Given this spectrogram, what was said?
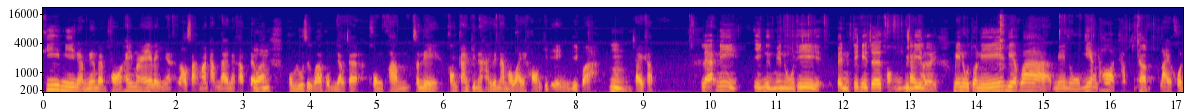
พี่มีแหนมเนืองแบบห่อให้ไหมอะไรเงี้ยเราสามารถทำได้นะครับ แต่ว่าอือฮึ ผมรู้สึกว่าผมอยากจะคงความเสน่ห์ของการกินอาหารเวียดนามเอาไว้ห่อกินเองดีกว่า อืมใช่ครับ และนี่อีกหนึ่งเมนูที่เป็นซิกเนเจอร์ของวิลลี่ใช่ครับ เลย เมนูตัวนี้เรียกว่าเมนูเมี่ยงทอดครับ ครับ หลายคน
